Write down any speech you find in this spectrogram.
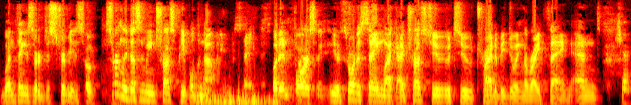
when things are distributed. So certainly doesn't mean trust people to not make mistakes, but enforcing you're sort of saying like I trust you to try to be doing the right thing. And sure.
